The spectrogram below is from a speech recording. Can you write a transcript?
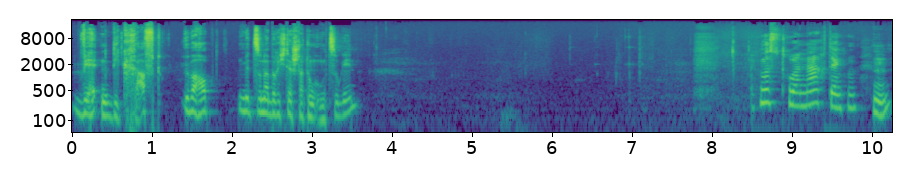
wir hätten die Kraft, überhaupt mit so einer Berichterstattung umzugehen? Ich muss drüber nachdenken. Hm.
